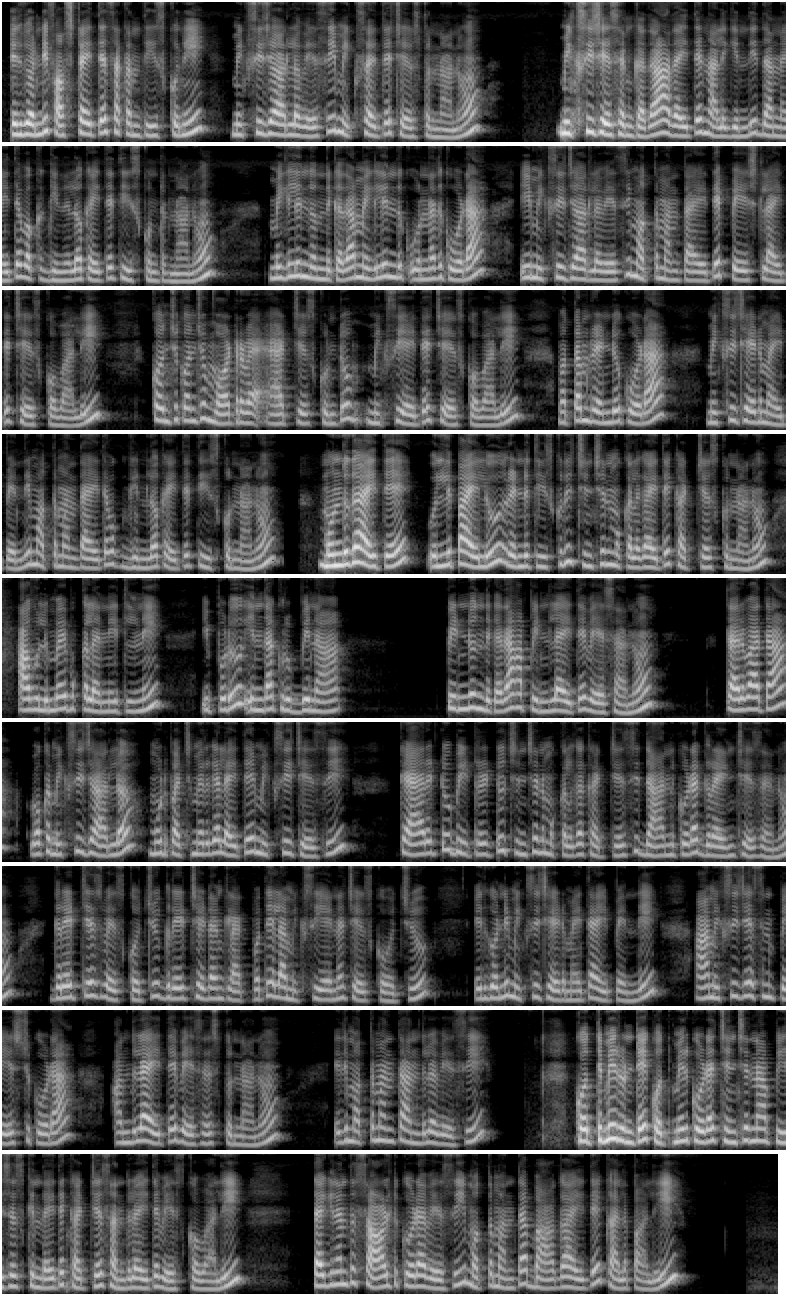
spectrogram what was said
ఇదిగోండి ఫస్ట్ అయితే సగం తీసుకుని మిక్సీ జార్లో వేసి మిక్స్ అయితే చేస్తున్నాను. మిక్సీ చేశాను కదా అదైతే నలిగింది. దాన్ని అయితే ఒక గిన్నెలోకి అయితే తీసుకుంటున్నాను. మిగిలింది ఉంది కదా మిగిలింది ఉన్నది కూడా ఈ మిక్సీ జార్లో వేసి మొత్తం అంతా అయితే పేస్ట్లో అయితే చేసుకోవాలి. కొంచెం కొంచెం వాటర్ యాడ్ చేసుకుంటూ మిక్సీ అయితే చేసుకోవాలి. మొత్తం రెండు కూడా మిక్సీ చేయడం అయిపోయింది. మొత్తం అంతా అయితే ఒక గిన్నెలోకి అయితే తీసుకున్నాను. ముందుగా అయితే ఉల్లిపాయలు రెండు తీసుకుని చిన్న చిన్న ముక్కలుగా అయితే కట్ చేసుకున్నాను. ఆ ఉల్లిపాయ ముక్కలన్నిటిని ఇప్పుడు ఇందాక రుబ్బిన పిండి ఉంది కదా ఆ పిండిలో అయితే వేశాను తర్వాత ఒక మిక్సీ జార్లో మూడు పచ్చిమిరకాయలు అయితే మిక్సీ చేసి క్యారెట్ బీట్రూట్ చిన్న చిన్న ముక్కలుగా కట్ చేసి దాన్ని కూడా గ్రైండ్ చేశాను. గ్రేట్ చేసి వేసుకోవచ్చు. గ్రేట్ చేయడానికి లేకపోతే ఇలా మిక్సీ అయినా చేసుకోవచ్చు. ఇదిగోండి మిక్సీ చేయడం అయితే అయిపోయింది. ఆ మిక్సీ చేసిన పేస్ట్ కూడా అందులో అయితే వేసేస్తున్నాను. ఇది మొత్తం అంతా అందులో వేసి కొత్తిమీర ఉంటే కొత్తిమీర కూడా చిన్న చిన్న పీసెస్ కింద అయితే కట్ చేసి అందులో అయితే వేసుకోవాలి. తగినంత సాల్ట్ కూడా వేసి మొత్తం అంతా బాగా అయితే కలపాలి.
